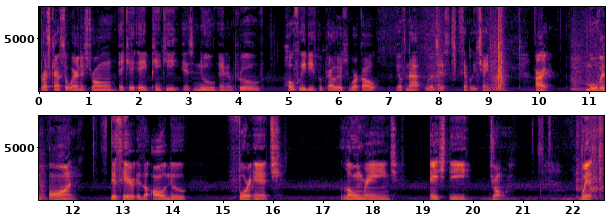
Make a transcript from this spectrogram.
breast cancer awareness drone aka pinky is new and improved. Hopefully these propellers work out. If not, we'll just simply change it. All right, moving on. This here is an all new four inch long range HD drone. With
